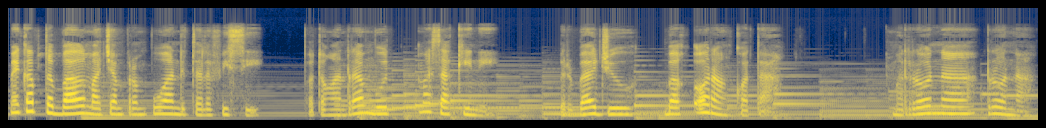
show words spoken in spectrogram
Makeup tebal macam perempuan di televisi. Potongan rambut masa kini. Berbaju bak orang kota. Merona-rona.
